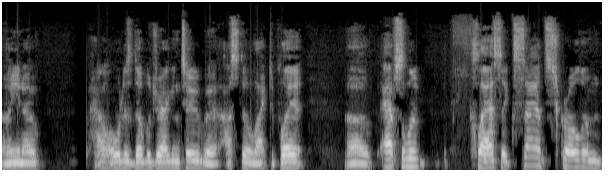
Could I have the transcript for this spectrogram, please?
Uh, you know, how old is Double Dragon 2? But I still like to play it. Uh, absolute classic side scrolling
